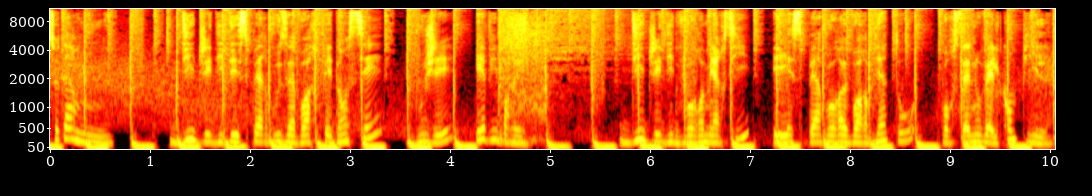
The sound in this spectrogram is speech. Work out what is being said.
se termine. DJ Did espère vous avoir fait danser, bouger et vibrer. DJ Did vous remercie et espère vous revoir bientôt pour sa nouvelle compile.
